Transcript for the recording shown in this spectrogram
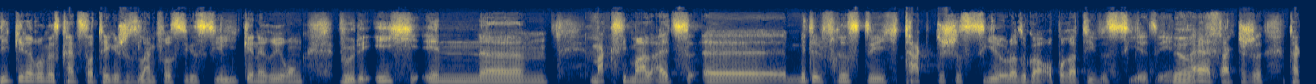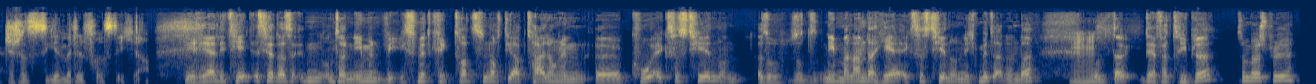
Lead-Generierung ist kein strategisches, langfristiges Ziel. Lead-Generierung würde ich in ähm, maximal als äh, mittelfristig taktisches Ziel oder sogar operatives Ziel sehen. Ja. Naja, taktische, taktisches Ziel mittelfristig, ja. Die Realität ist ja, dass in Unternehmen, wie ich es mitkriege, trotzdem noch die Abteilungen äh, koexistieren und also so nebeneinander her existieren und nicht miteinander. Mhm. Und da, der Vertriebler zum Beispiel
